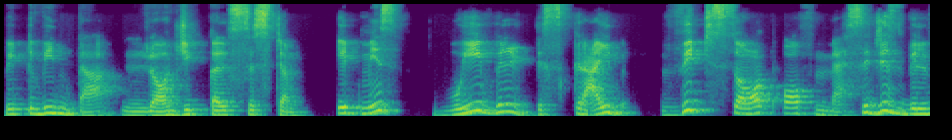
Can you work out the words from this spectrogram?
between the logical system. It means we will describe which sort of messages will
